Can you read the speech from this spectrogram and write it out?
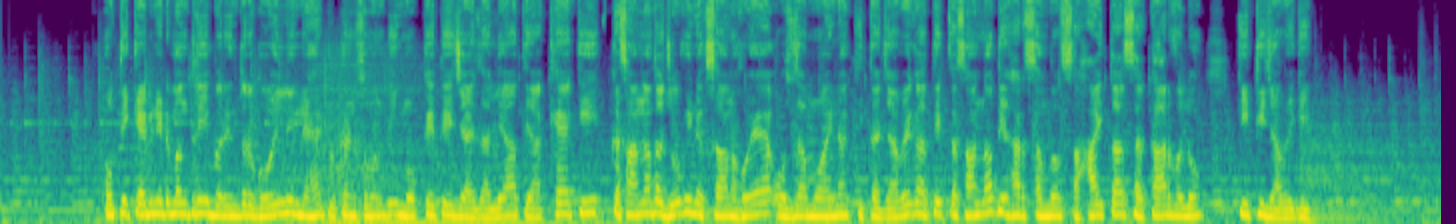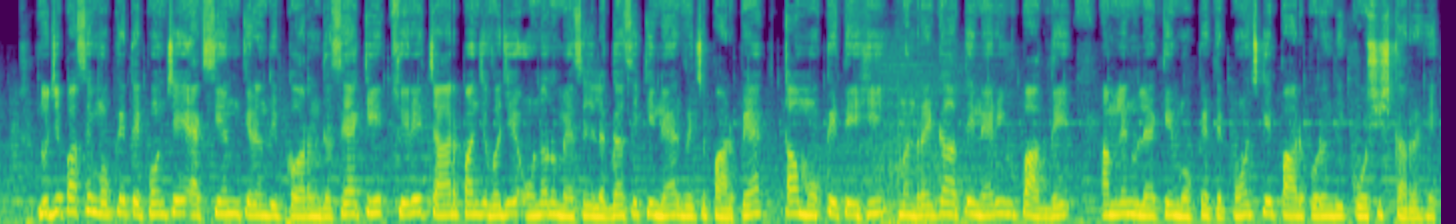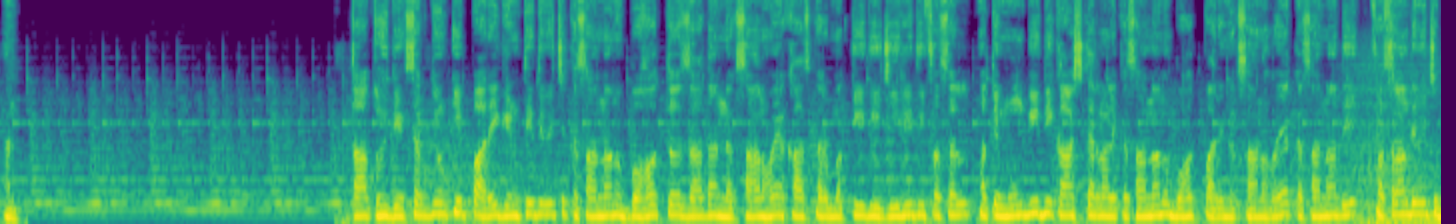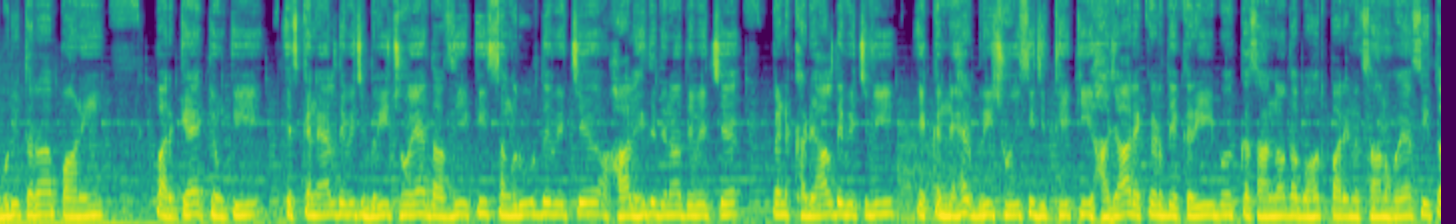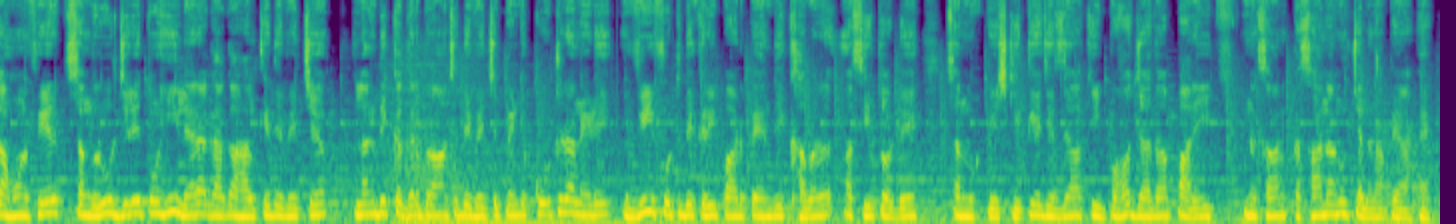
ਉੱਥੇ ਕੈਬਨਿਟ ਮੰਤਰੀ ਬਰਿੰਦਰ ਗੋਇਲ ਨੇ ਨਹਿਰ ਟੁੱਟਣ ਸੰਬੰਧੀ ਮੌਕੇ ਤੇ ਜਾਇਜ਼ਾ ਲਿਆ ਤੇ ਆਖਿਆ ਕਿ ਕਿਸਾਨਾਂ ਦਾ ਜੋ ਵੀ ਨੁਕਸਾਨ ਹੋਇਆ ਹੈ, ਉਸ ਦਾ ਮੁਆਇਨਾ ਕੀਤਾ ਜਾਵੇਗਾ ਤੇ ਕਿਸਾਨਾਂ ਦੀ ਹਰ ਸੰਭਵ ਸਹਾਇਤਾ ਸਰਕਾਰ ਵੱਲੋਂ ਕੀਤੀ ਜਾਵੇਗੀ। ਦੂਜੇ ਪਾਸੇ ਮੌਕੇ ਤੇ ਪਹੁੰਚੇ ਐਕਸੀਅਨ ਕਿਰਨਦੀਪ ਕੌਰ ਨੇ ਦੱਸਿਆ ਕਿ ਸਵੇਰੇ 4-5 ਵਜੇ ਉਹਨਾਂ ਨੂੰ ਮੈਸੇਜ ਲੱਗਾ ਸੀ ਕਿ ਨਹਿਰ ਵਿੱਚ ਪਾੜ ਪਿਆ ਤਾਂ ਮੌਕੇ ਤੇ ਹੀ ਮਨਰੇਗਾ ਅਤੇ ਨਹਿਰੀ ਵਿਭਾਗ ਦੇ ਅਮਲੇ ਨੂੰ ਲੈ ਕੇ ਮੌਕੇ ਤੇ ਪਹੁੰਚ ਕੇ ਪਾੜ ਪੂਰਨ ਦੀ ਕੋਸ਼ਿਸ਼ ਕਰ ਰਹੇ ਹਨ। ਤਾਂ ਤੁਸੀਂ ਦੇਖ ਸਕਦੇ ਹੋ ਕਿ ਭਾਰੀ ਗਿਣਤੀ ਦੇ ਵਿੱਚ ਕਿਸਾਨਾਂ ਨੂੰ ਬਹੁਤ ਜ਼ਿਆਦਾ ਨੁਕਸਾਨ ਹੋਇਆ, ਖਾਸ ਕਰ ਮੱਕੀ ਦੀ, ਜੀਰੀ ਦੀ ਫਸਲ ਅਤੇ ਮੂੰਗੀ ਦੀ ਕਾਸ਼ਤ ਕਰਨ ਵਾਲੇ ਕਿਸਾਨਾਂ ਨੂੰ ਬਹੁਤ ਭਾਰੀ ਨੁਕਸਾਨ ਹੋਇਆ। ਕਿਸਾਨਾਂ ਦੇ ਫਸਲਾਂ ਦੇ ਵਿੱਚ ਬੁਰੀ ਤਰ੍ਹਾਂ ਪਾਣੀ ਭਰ ਗਿਆ ਕਿਉਂਕਿ ਇਸ ਕੈਨਾਲ ਦੇ ਵਿੱਚ ਬ੍ਰੀਚ ਹੋਇਆ ਦੱਸਦੀ ਕਿ ਸੰਗਰੂਰ ਦੇ ਵਿੱਚ ਹਾਲ ਹੀ ਦੇ ਦਿਨਾਂ ਦੇ ਵਿੱਚ ਪਿੰਡ ਖੜਿਆਲ ਦੇ ਵਿੱਚ ਵੀ ਇੱਕ ਨਹਿਰ ਬ੍ਰੀਚ ਹੋਈ ਸੀ, ਜਿੱਥੇ ਕਿ ਹਜ਼ਾਰ ਏਕੜ ਦੇ ਕਰੀਬ ਕਿਸਾਨਾਂ ਦਾ ਬਹੁਤ ਭਾਰੀ ਨੁਕਸਾਨ ਹੋਇਆ ਸੀ। ਤਾਂ ਹੁਣ ਫਿਰ ਸੰਗਰੂਰ ਜ਼ਿਲ੍ਹੇ ਤੋਂ ਹੀ ਲਹਿਰਾ ਗਾਗਾ ਹਲਕੇ ਦੇ ਵਿੱਚ ਲੰਘਦੀ ਘੱਗਰ ਬ੍ਰਾਂਚ ਦੇ ਵਿੱਚ ਪਿੰਡ ਕੋਟੜਾ ਨੇੜੇ 20 ਫੁੱਟ ਦੇ ਕਰੀਬ ਪਾੜ ਪੈਣ ਦੀ ਖਬਰ ਅਸੀਂ ਤੁਹਾਡੇ ਸਾਹਮਣੇ ਪੇਸ਼ ਕੀਤੀ ਹੈ, ਜਿਸ ਦਾ ਕਿ ਬਹੁਤ ਜ਼ਿਆਦਾ ਭਾਰੀ ਨੁਕਸਾਨ ਕਿਸਾਨਾਂ ਨੂੰ ਝੱਲਣਾ ਪਿਆ ਹੈ।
